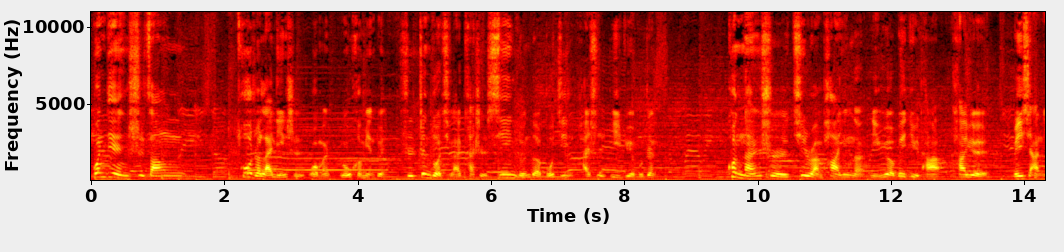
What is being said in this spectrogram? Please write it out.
关键是当挫折来临时，我们如何面对？是振作起来开始新一轮的搏击，还是一蹶不振？困难是欺软怕硬的，你越畏惧他，他越威吓你；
